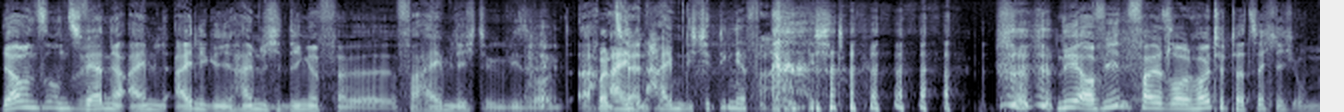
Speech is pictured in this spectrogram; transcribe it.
Ja, uns, uns werden ja ein, einige heimliche Dinge ver, verheimlicht irgendwie so. Und, ach, ein- werden heimliche Dinge verheimlicht. Nee, auf jeden Fall soll heute tatsächlich um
